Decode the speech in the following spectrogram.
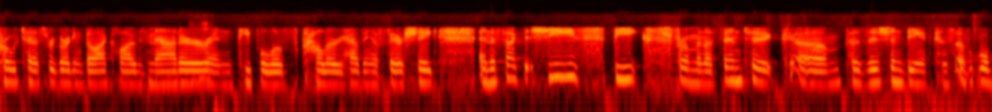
protests regarding Black Lives Matter mm-hmm. and people of color having a fair shake. And the fact that she speaks from an authentic um, position, being a, cons- a,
